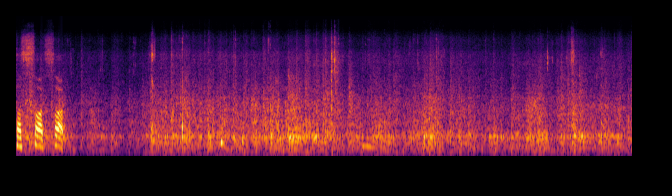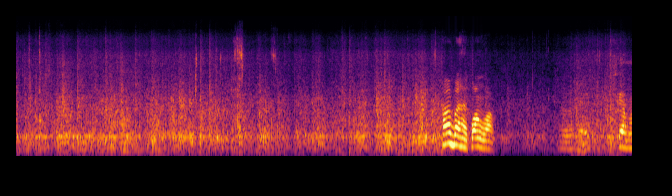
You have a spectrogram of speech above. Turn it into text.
สดสดสดถ้ามันเป็นไห่กว้างว่ะเออเชื่อไหม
